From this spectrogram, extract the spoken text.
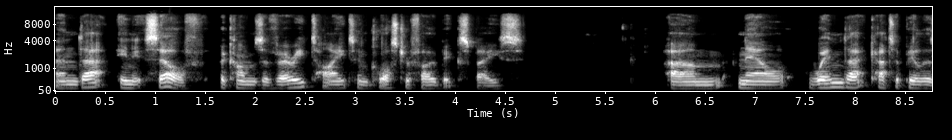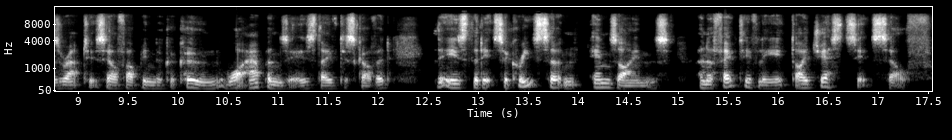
And that in itself becomes a very tight and claustrophobic space. Um, now, when that caterpillar has wrapped itself up in the cocoon, what happens is, they've discovered, is that it secretes certain enzymes and effectively it digests itself.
